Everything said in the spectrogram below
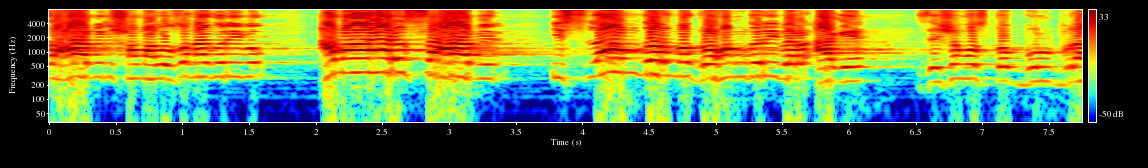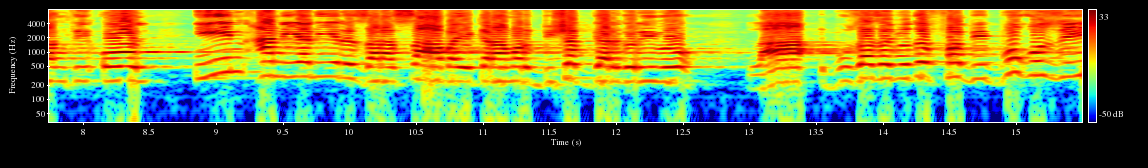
সাহাবীর সমালোচনা করিব আমার সাহাবীর ইসলাম ধর্ম গ্রহণ করিবার আগে যে সমস্ত ভুল ভ্রান্তি ওল ইন আনিয়া নিয়ে যারা সাহাবাই কেরামর বিষদগার করিব, লা বুঝা যাবে যে ফাবি বুগুজি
